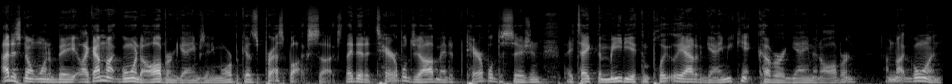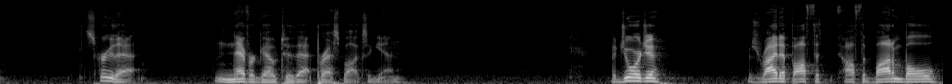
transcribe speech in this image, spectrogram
I just don't want to be like I'm not going to Auburn games anymore because the press box sucks. They did a terrible job, made a terrible decision. They take the media completely out of the game. You can't cover a game in Auburn. I'm not going. Screw that. Never go to that press box again. But Georgia was right up off the off the bottom bowl.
